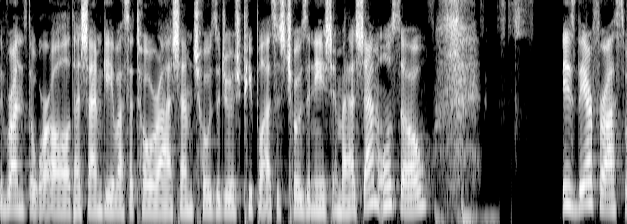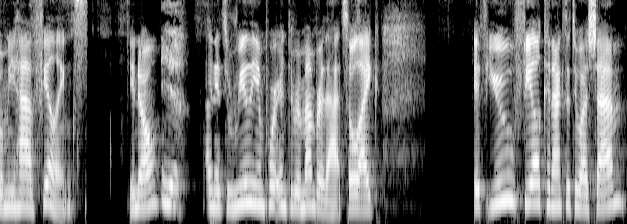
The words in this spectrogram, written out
runs the world. Hashem gave us a Torah. Hashem chose the Jewish people as his chosen nation, but Hashem also is there for us when we have feelings. You know? Yeah. And it's really important to remember that. So, like, if you feel connected to Hashem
